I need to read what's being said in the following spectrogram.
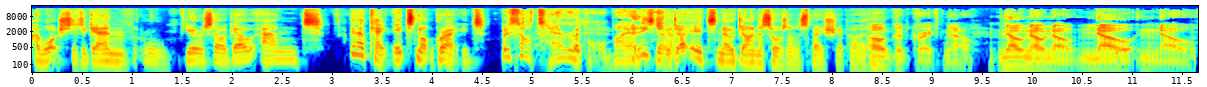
I watched it again ooh, a year or so ago, and I mean, okay, it's not great, but it's not terrible by but any it's no, chance. di- it's no dinosaurs on a spaceship either. Oh, good grief! No, no, no, no, no, no.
